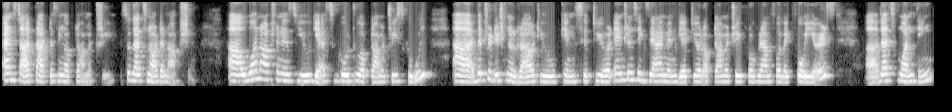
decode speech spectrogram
and start practicing optometry. So that's not an option. Uh, one option is you, yes, go to optometry school. Uh, the traditional route, you can sit to your entrance exam and get your optometry program for like four years. Uh, that's one thing.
